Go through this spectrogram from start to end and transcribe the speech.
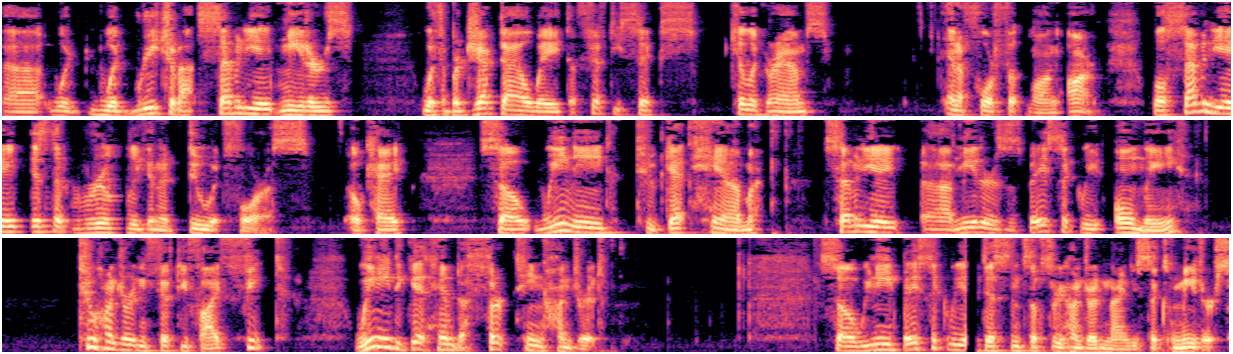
uh, would would reach about 78 meters with a projectile weight of 56 kilograms and a four foot long arm. Well, 78 isn't really going to do it for us. Okay, so we need to get him 78 uh, meters is basically only 255 feet, We need to get him to 1300. So we need basically a distance of 396 meters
